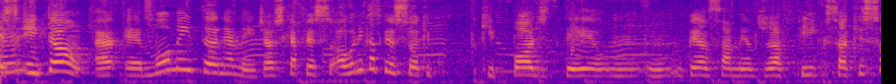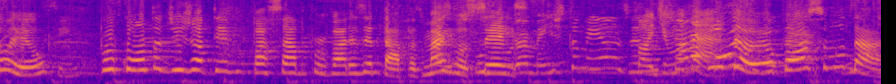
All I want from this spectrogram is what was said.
Isso, então, é, é, momentaneamente, acho que a, pessoa, a única pessoa que, que pode ter um, um pensamento já fixo aqui sou eu, por conta de já ter passado por várias etapas. Mas vocês. Futuramente também, às vezes. Pode mudar. Então, eu posso mudar.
